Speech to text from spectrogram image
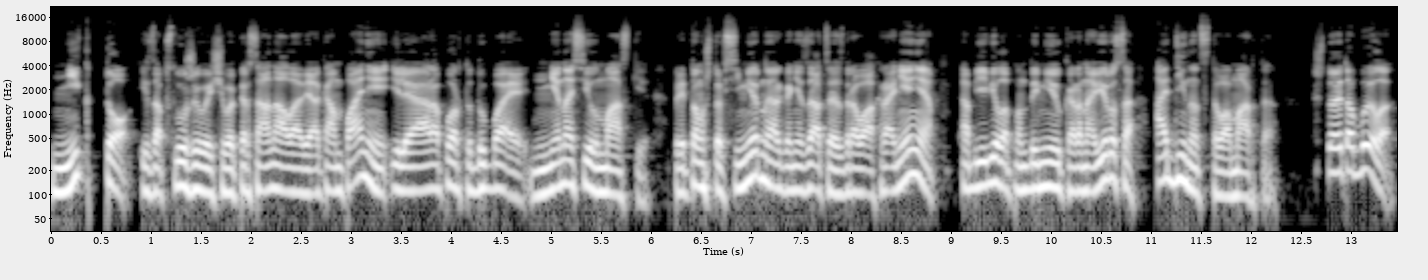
никто из обслуживающего персонала авиакомпании или аэропорта Дубая не носил маски. При том, что Всемирная организация здравоохранения объявила пандемию коронавируса 11 марта. Что это было?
